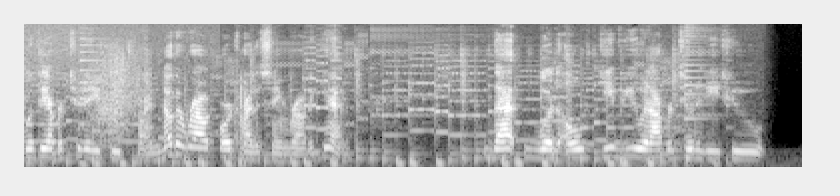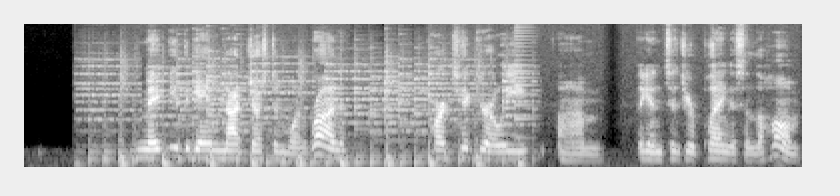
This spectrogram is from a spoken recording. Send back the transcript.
with the opportunity to try another route or try the same route again. That would give you an opportunity to make beat the game not just in one run, particularly, um, again, since you're playing this in the home.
